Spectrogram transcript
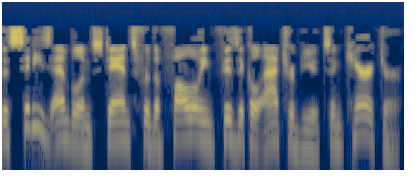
The city's emblem stands for the following physical attributes and character,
